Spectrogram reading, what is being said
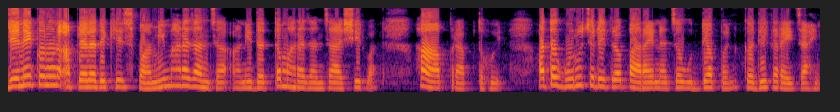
जेणेकरून आपल्याला देखील स्वामी महाराजांचा आणि दत्त महाराजांचा आशीर्वाद हा प्राप्त होईल. आता गुरुचरित्र पारायणाचं उद्यापन कधी करायचं आहे?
